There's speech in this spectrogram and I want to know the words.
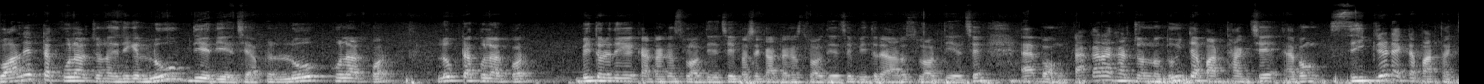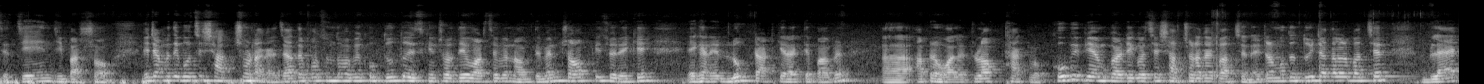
ওয়ালেটটা খোলার জন্য এদিকে লুপ দিয়ে দিয়েছে। আপনার লুপ খোলার পর লুপটা খোলার পর ভিতরের দিকে কাটাকা স্লট দিয়েছে, এই পাশে কাট রাখার স্লট দিয়েছে, ভিতরে আরও স্লট দিয়েছে, এবং টাকা রাখার জন্য দুইটা পার্ট থাকছে, এবং সিক্রেট একটা পার্ট থাকছে জেএনজি পার্ট সহ। এটা আমাদের বলছে সাতশো টাকায়। যাদের পছন্দ হবে খুব দ্রুত স্ক্রিনশট দিয়ে হোয়াটসঅ্যাপে নক দেবেন সব কিছু রেখে এখানে লুপটা আটকে রাখতে পারবেন। আপনার ওয়ালেট লক থাকল। খুবই পিএম কোয়ালিটি করছে, সাতশো টাকায় পাচ্ছেন। এটার মধ্যে দুইটা কালার পাচ্ছেন ব্ল্যাক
